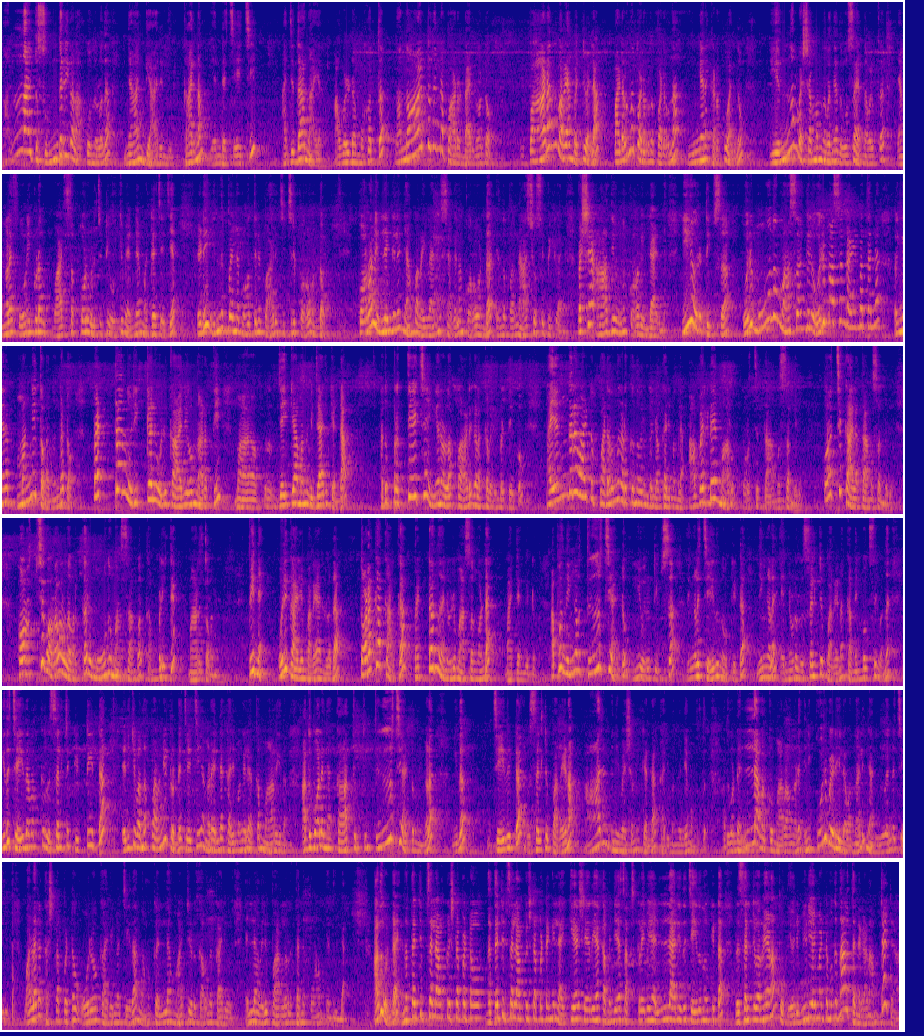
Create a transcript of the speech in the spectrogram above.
നന്നായിട്ട് സുന്ദരികളാക്കും എന്നുള്ളത് ഞാൻ ഗ്യാരണ്ടി. കാരണം എന്റെ ചേച്ചി അജിത നായർ അവളുടെ മുഖത്ത് നന്നായിട്ട് തന്നെ പാടുണ്ടായിരുന്നു കേട്ടോ. പാടെന്ന് പറയാൻ പറ്റുമല്ല പടർന്ന് പടർന്ന് പടർന്ന് ഇങ്ങനെ കിടക്കുമായിരുന്നു എന്നും വിഷമം നിറഞ്ഞ ദിവസമായിരുന്നു അവൾക്ക്. ഞങ്ങളെ ഫോണിൽ കൂടെ വാട്സപ്പ് കോൾ വിളിച്ചിട്ട് ചോദിക്കും എന്നെ മറ്റേ ചേച്ചിയെ? എടി ഇന്നിപ്പോൾ എന്റെ മുഖത്തിന് പാടിച്ച് ഇച്ചിരി കുറവുണ്ടോ? കുറവില്ലെങ്കിലും ഞാൻ പറയുവാനും ശകലം കുറവുണ്ട് എന്ന് പറഞ്ഞ് ആശ്വസിപ്പിക്കുവാൻ. പക്ഷെ ആദ്യമൊന്നും കുറവില്ലായിരുന്നു. ഈ ഒരു ടിപ്സ് ഒരു മൂന്ന് മാസമെങ്കിലും ഒരു മാസം കഴിയുമ്പോൾ തന്നെ ഇങ്ങനെ മങ്ങിത്തുടങ്ങും കേട്ടോ. പെട്ടെന്നൊരിക്കലും ഒരു കാര്യവും നടത്തി ജയിക്കാമെന്ന് വിചാരിക്കണ്ട. അത് പ്രത്യേകിച്ച് ഇങ്ങനെയുള്ള പാടുകളൊക്കെ വരുമ്പോഴത്തേക്കും ഭയങ്കരമായിട്ട് പടർന്നു കിടക്കുന്നവരുണ്ടല്ലോ കരിമംഗല. അവരുടെ മാറും. കുറച്ച് താമസം വരും. കുറച്ച് കാലതാമസം വരും. കുറച്ച് കുറവുള്ളവർക്ക് ഒരു മൂന്ന് മാസമാകുമ്പോൾ കംപ്ലീറ്റ് മാറി തുടങ്ങും. പിന്നെ ഒരു കാര്യം പറയാനുള്ളത്. തുടക്കക്കാർക്ക് പെട്ടെന്ന് തന്നെ ഒരു മാസം കൊണ്ട് മാറ്റം കിട്ടും. അപ്പോൾ നിങ്ങൾ തീർച്ചയായിട്ടും ഈ ഒരു ടിപ്സ് നിങ്ങൾ ചെയ്തു നോക്കിയിട്ട് നിങ്ങൾ എന്നോട് റിസൾട്ട് പറയണം കമന്റ് ബോക്സിൽ വന്ന്. ഇത് ചെയ്തവർക്ക് റിസൾട്ട് കിട്ടിയിട്ട് എനിക്ക് വന്ന് പറഞ്ഞിട്ടുണ്ട് ചേച്ചി ഞങ്ങളുടെ എന്റെ കരിമങ്ങലൊക്കെ മാറിയെന്ന്. അതുപോലെ ഞാൻ കാത്തിരിക്കും. തീർച്ചയായിട്ടും നിങ്ങൾ ഇത് ചെയ്തിട്ട് റിസൾട്ട് പറയണം. ആരും ഇനി വിഷമിക്കേണ്ട കരിമംഗല്യ മുഖത്ത് അതുകൊണ്ട് എല്ലാവർക്കും മാറാവുന്നതാണ്. എനിക്കൊരു പേടിയില്ല. വന്നാലും ഞാൻ ഇത് തന്നെ ചെയ്യും. വളരെ കഷ്ടപ്പെട്ട് ഓരോ കാര്യങ്ങൾ ചെയ്താൽ നമുക്കെല്ലാം മാറ്റിയെടുക്കാവുന്ന കാര്യവും എല്ലാവരും പാർലറിൽ തന്നെ പോകണം എന്നില്ല. അതുകൊണ്ട് ഇന്നത്തെ ടിപ്സ് എല്ലാവർക്കും ഇഷ്ടപ്പെട്ടോ? ഇന്നത്തെ ടിപ്സ് എല്ലാവർക്കും ഇഷ്ടപ്പെട്ടെങ്കിൽ ലൈക്ക് ചെയ്യുക ഷെയർ ചെയ്യുക കമന്റ് ചെയ്യുക സബ്സ്ക്രൈബ് ചെയ്യുക. എല്ലാവരും ഇത് ചെയ്ത് നോക്കിയിട്ട് റിസൾട്ട് പറയണം പുതിയൊരു വീഡിയോയുമായിട്ട് നമുക്ക് നാളെ തന്നെ കാണാം. ടാറ്റാ!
